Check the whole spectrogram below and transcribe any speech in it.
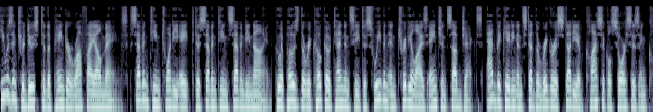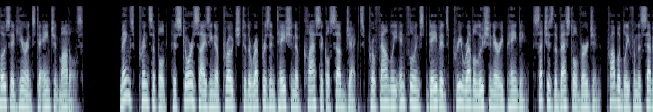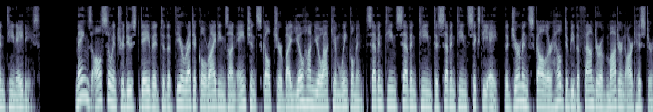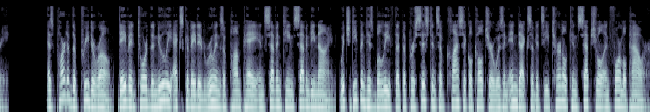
He was introduced to the painter Raphael Mengs (1728–1779), who opposed the Rococo tendency to sweeten and trivialize ancient subjects, advocating instead the rigorous study of classical sources and close adherence to ancient models. Mengs' principled, historicizing approach to the representation of classical subjects profoundly influenced David's pre-revolutionary painting, such as the Vestal Virgin, probably from the 1780s. Mengs also introduced David to the theoretical writings on ancient sculpture by Johann Joachim Winckelmann (1717–1768), the German scholar held to be the founder of modern art history. As part of the Prix de Rome, David toured the newly excavated ruins of Pompeii in 1779, which deepened his belief that the persistence of classical culture was an index of its eternal conceptual and formal power.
